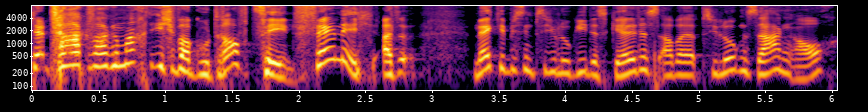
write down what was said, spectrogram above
Der Tag war gemacht, ich war gut drauf, 10 Pfennig. Also merkt ihr ein bisschen Psychologie des Geldes, aber Psychologen sagen auch,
